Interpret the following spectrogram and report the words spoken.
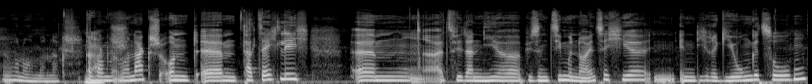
Wir waren noch immer nackt. Da waren wir immer nackt. Und ähm, tatsächlich, ähm, als wir dann hier, wir sind 97 hier in, in die Region gezogen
